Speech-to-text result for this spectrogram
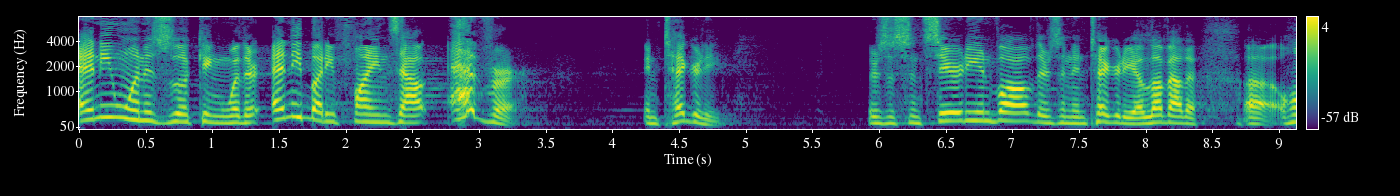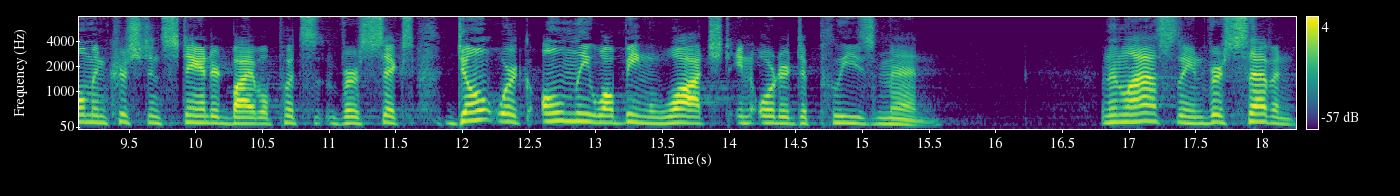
anyone is looking, whether anybody finds out ever. Integrity. There's a sincerity involved, there's an integrity. I love how the uh, Holman Christian Standard Bible puts verse 6 Don't work only while being watched in order to please men. And then lastly, in verse 7,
